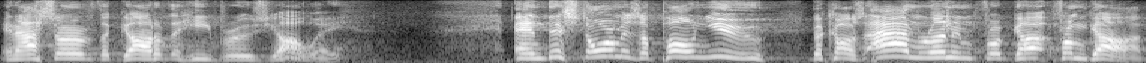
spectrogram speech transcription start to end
and I serve the God of the Hebrews, Yahweh. And this storm is upon you because I'm running God, from God.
